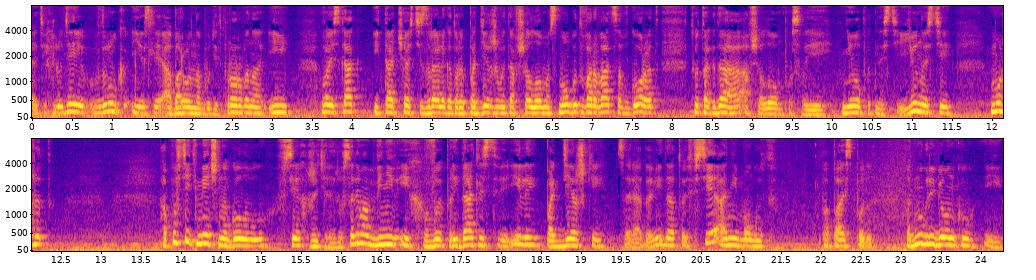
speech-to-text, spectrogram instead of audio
этих людей, вдруг, если оборона будет прорвана, и войска, и та часть Израиля, которая поддерживает Авшалома, смогут ворваться в город, то тогда Авшалом по своей неопытности и юности может опустить меч на голову всех жителей Иерусалима, обвинив их в предательстве или поддержке царя Давида. То есть все они могут попасть под одну гребенку и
